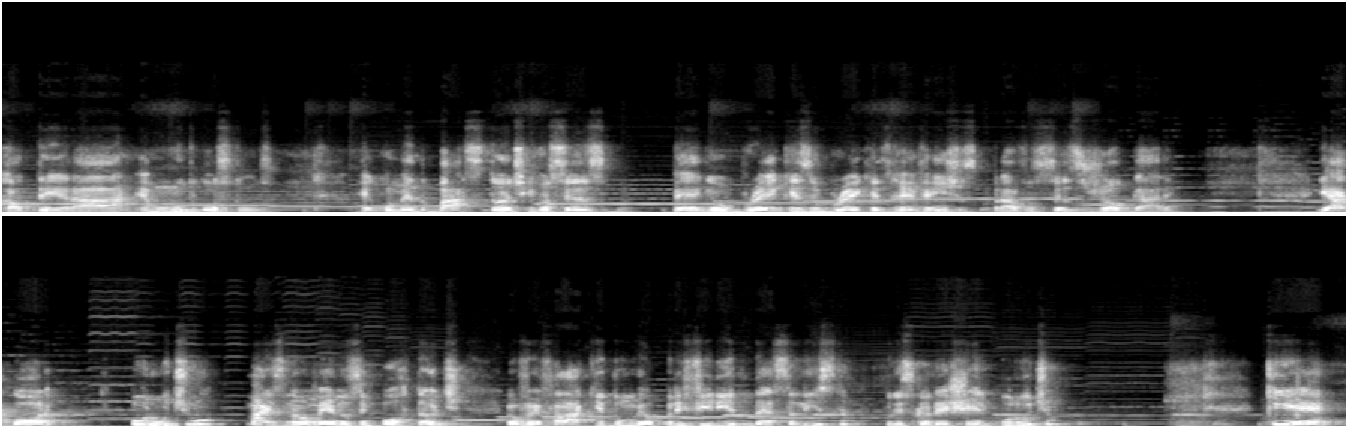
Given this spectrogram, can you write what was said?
cauterar, é muito gostoso. Recomendo bastante que vocês peguem o Breakers e o Breakers Revenges para vocês jogarem. E agora, por último, mas não menos importante, eu venho falar aqui do meu preferido dessa lista, por isso que eu deixei ele por último, que é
